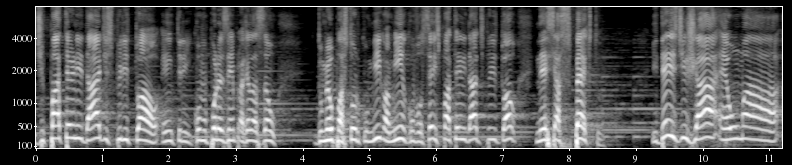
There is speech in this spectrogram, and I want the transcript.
de paternidade espiritual entre, como por exemplo, a relação do meu pastor comigo, a minha com vocês, paternidade espiritual nesse aspecto. E desde já é uma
